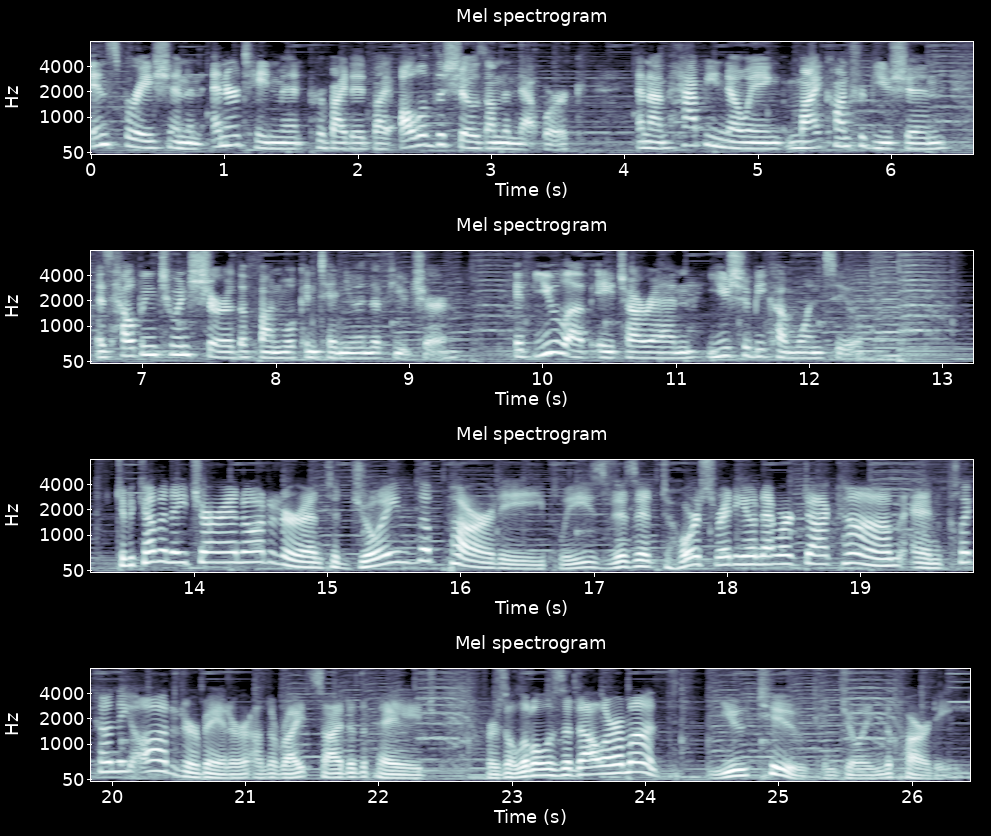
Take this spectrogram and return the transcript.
inspiration, and entertainment provided by all of the shows on the network. And I'm happy knowing my contribution is helping to ensure the fun will continue in the future. If you love HRN, you should become one too. To become an HRN auditor and to join the party, please visit horseradionetwork.com and click on the auditor banner on the right side of the page. For as little as a dollar a month, you too can join the party.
